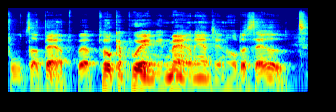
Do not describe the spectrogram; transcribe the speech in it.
fortsatt det. Att plocka poängen mer än egentligen hur det ser ut.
